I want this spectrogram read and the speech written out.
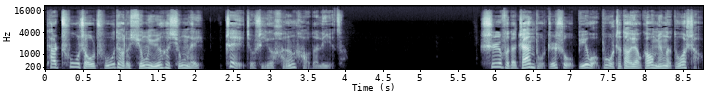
他出手除掉了熊云和熊雷，这就是一个很好的例子。师傅的占卜之术比我不知道要高明了多少。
